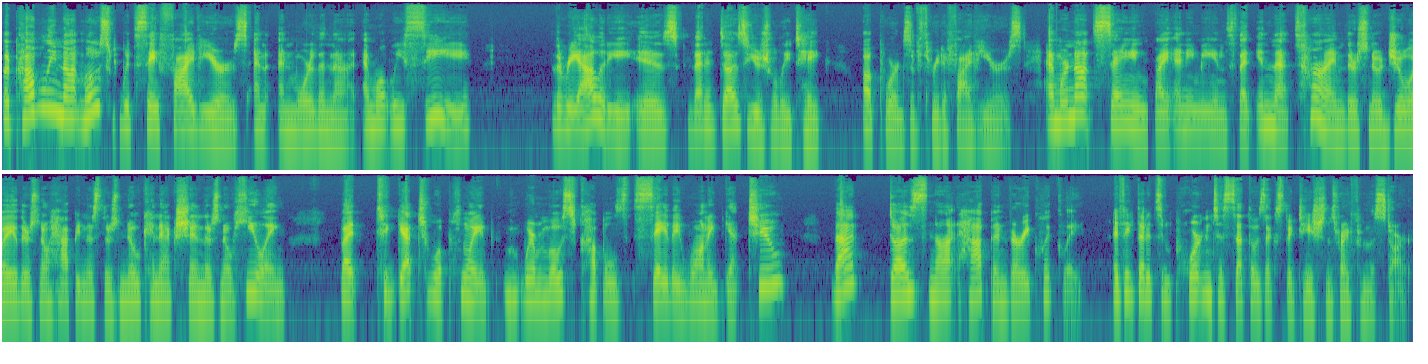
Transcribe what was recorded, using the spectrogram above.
but probably not most, would say five years and, and more than that. And what we see, the reality is that it does usually take upwards of three to five years. And we're not saying by any means that in that time there's no joy, there's no happiness, there's no connection, there's no healing. But to get to a point where most couples say they want to get to, that does not happen very quickly. I think that it's important to set those expectations right from the start.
